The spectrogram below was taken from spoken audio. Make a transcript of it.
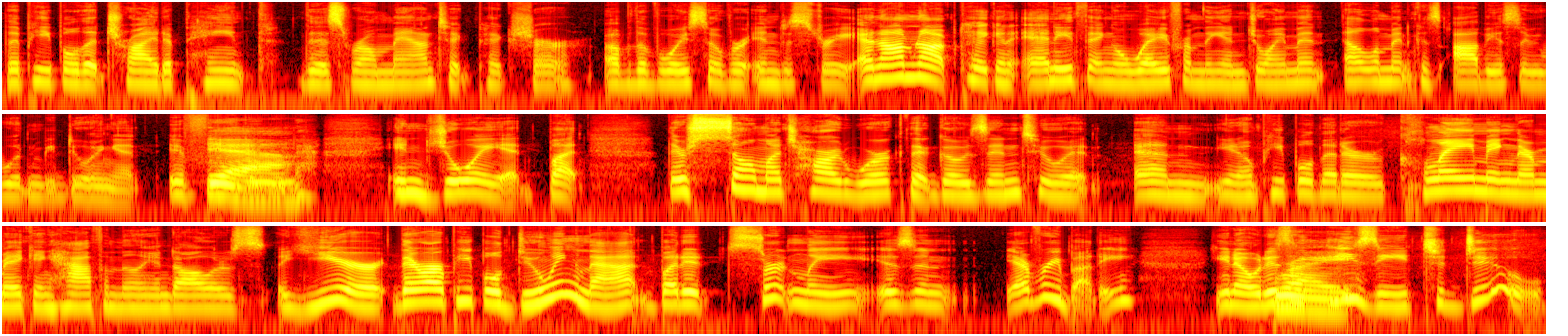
the people that try to paint this romantic picture of the voiceover industry. And I'm not taking anything away from the enjoyment element, because obviously we wouldn't be doing it if Yeah. we didn't enjoy it. But there's so much hard work that goes into it, and you know, people that are claiming they're making half a million dollars a year. There are people doing that, but it certainly isn't everybody. You know, it isn't Right. easy to do.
